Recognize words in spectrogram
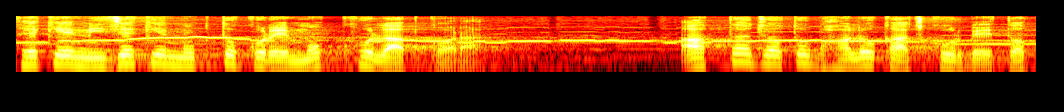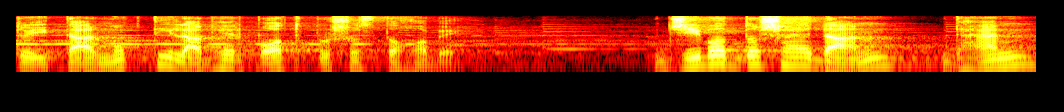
থেকে নিজেকে মুক্ত করে মোক্ষ লাভ করা। আত্মা যত ভালো কাজ করবে, ততই তার মুক্তি লাভের পথ প্রশস্ত হবে। জীবদ্দশায় দান, ধ্যান,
